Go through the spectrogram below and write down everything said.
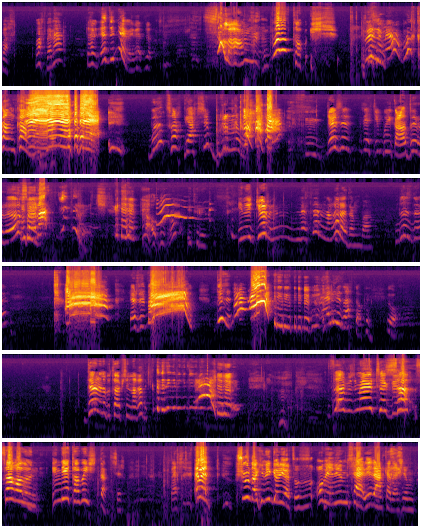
Bak. Bak bana. Tabii dinle beni. Salam. Bu top iş. Bizim ya bu kankam. Bu çok yaxşı burnu var. Görürsün zeki bu kaldırır sonra itirik. Kaldırır itirik. Şimdi görün ne sen ne aradın bak. Düzdür. Görürsün. Düzdür. El yüzah topu. Yok. Dönün bu şimdi ne kadar. Servisme çekti. Sa sağ olun. İndi tabi işten. Evet. Şuradakini görüyorsunuz. O benim Servis arkadaşım.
